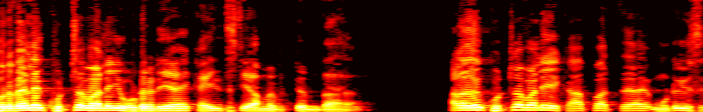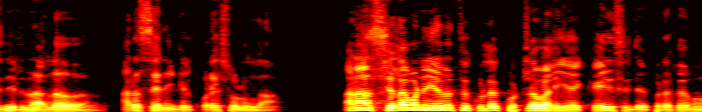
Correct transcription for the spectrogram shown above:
ஒருவேளை குற்றவாளியை உடனடியாக கைது செய்யாமல் விட்டு அல்லது குற்றவாளியை காப்பாற்ற முடிவு செஞ்சிருந்தாலோ அரசை நீங்கள் குறை சொல்லலாம். ஆனால் சில மணி நேரத்துக்குள்ளே குற்றவாளியை கைது செஞ்ச பிறகும்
